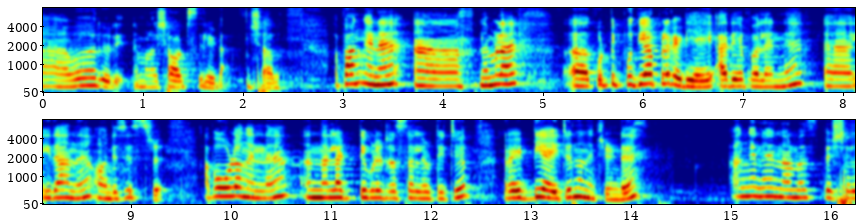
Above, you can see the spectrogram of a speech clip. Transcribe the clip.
ആ, വേറൊരു നമ്മളെ ഷോർട്സിലിടാം ഇൻഷാൽ അപ്പം അങ്ങനെ നമ്മളെ കുട്ടി പുതിയാപ്പിള റെഡിയായി അതേപോലെ തന്നെ ഇതാണ് ഓന്റെ സിസ്റ്റർ അപ്പോൾ ഓളും അങ്ങനെ നല്ല അടിപൊളി ഡ്രസ്സെല്ലാം ഇട്ടിട്ട് റെഡി ആയിട്ട് നിന്നിട്ടുണ്ട്. അങ്ങനെ നമ്മൾ സ്പെഷ്യൽ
